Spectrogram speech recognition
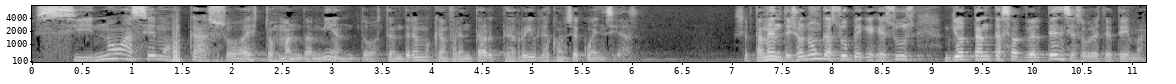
Si no hacemos caso a estos mandamientos, tendremos que enfrentar terribles consecuencias. Ciertamente, yo nunca supe que Jesús dio tantas advertencias sobre este tema.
